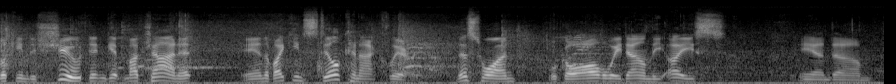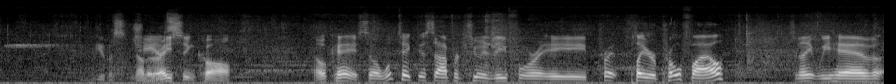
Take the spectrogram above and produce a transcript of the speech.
looking to shoot, didn't get much on it, and the Vikings still cannot clear. This one will go all the way down the ice and um, give us Another chance. icing call. Okay, so we'll take this opportunity for a player profile. Tonight we have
